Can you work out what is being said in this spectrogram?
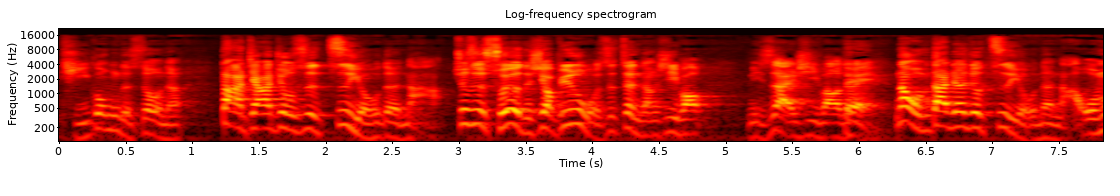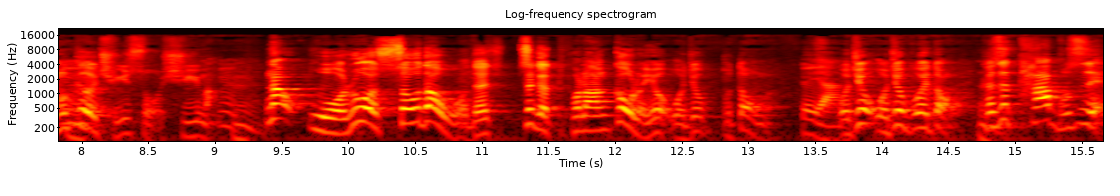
提供的时候呢，大家就是自由的拿，就是所有的细胞，比如我是正常细胞。你是癌细胞对，对，那我们大家就自由的拿，我们各取所需嘛。嗯，那我如果收到我的这个葡萄糖够了以后，我就不动了。对呀、啊，我就我就不会动。可是他不是哎，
